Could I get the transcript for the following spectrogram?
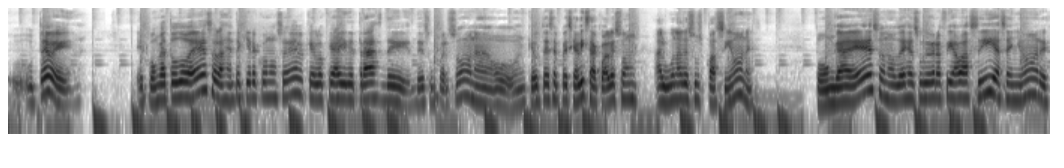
Usted ve, ponga todo eso, la gente quiere conocer qué es lo que hay detrás de, su persona o en qué usted se especializa, cuáles son algunas de sus pasiones. Ponga eso, no deje su biografía vacía, señores.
